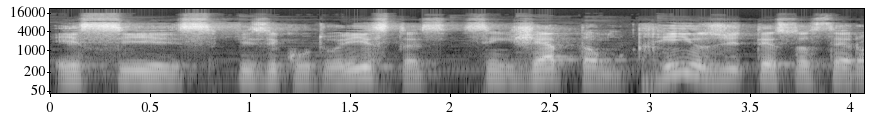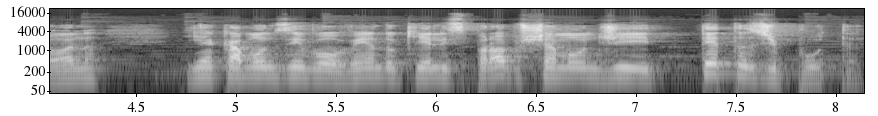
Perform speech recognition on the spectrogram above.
Esses fisiculturistas se injetam rios de testosterona e acabam desenvolvendo o que eles próprios chamam de tetas de puta.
